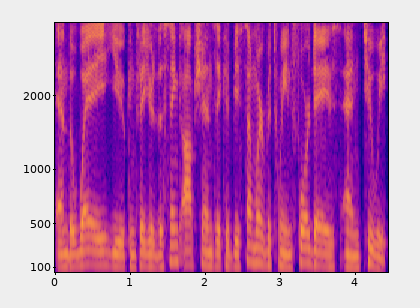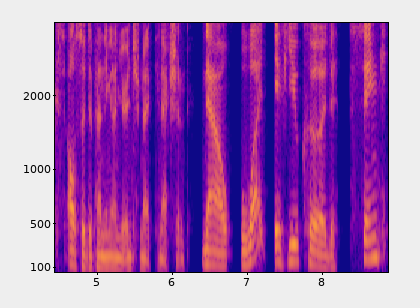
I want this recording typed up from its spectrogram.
and the way you configure the sync options, it could be somewhere between four days and two weeks, also depending on your internet connection. Now, what if you could sync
